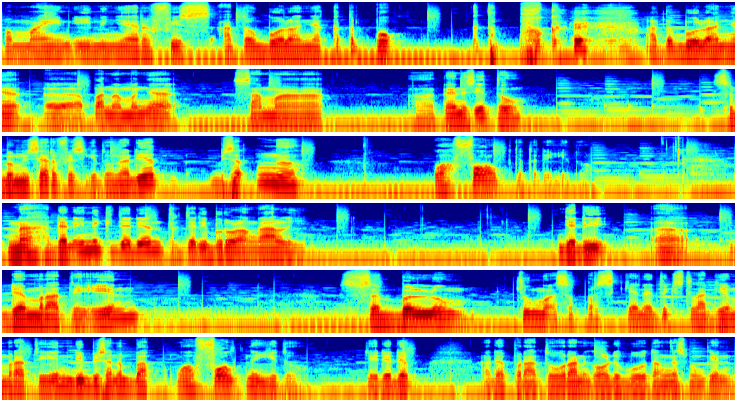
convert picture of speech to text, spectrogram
pemain ini nyervis atau bolanya ketepuk ketepuk atau bolanya uh, apa namanya sama uh, tenis itu sebelum diservis gitu. Nah dia bisa ngeh. Wah fault kata dia gitu. Nah dan ini kejadian terjadi berulang kali. Jadi uh, dia merhatiin sebelum cuma sepersekian detik setelah dia merhatiin dia bisa nebak wah fault nih gitu. Jadi ada ada peraturan kalau di bulu tangkis mungkin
